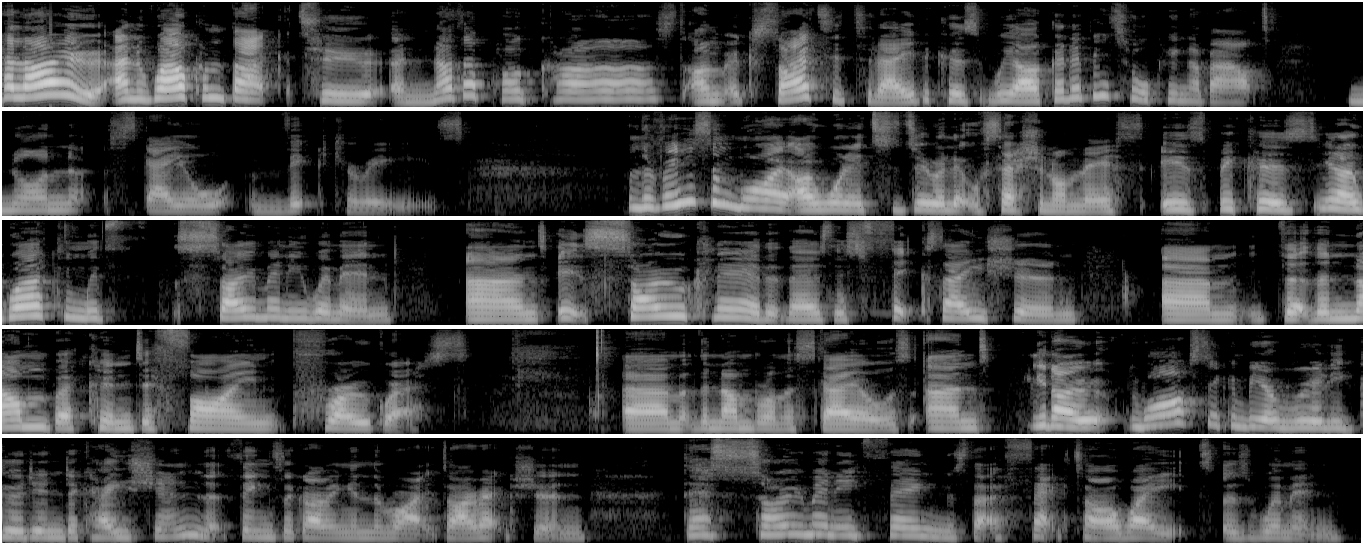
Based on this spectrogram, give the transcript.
Hello, and welcome back to another podcast. I'm excited today because we are going to be talking about non scale victories. And the reason why I wanted to do a little session on this is because, you know, working with so many women, and it's so clear that there's this fixation um, that the number can define progress um, the number on the scales. And, you know, whilst it can be a really good indication that things are going in the right direction, there's so many things that affect our weight as women,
